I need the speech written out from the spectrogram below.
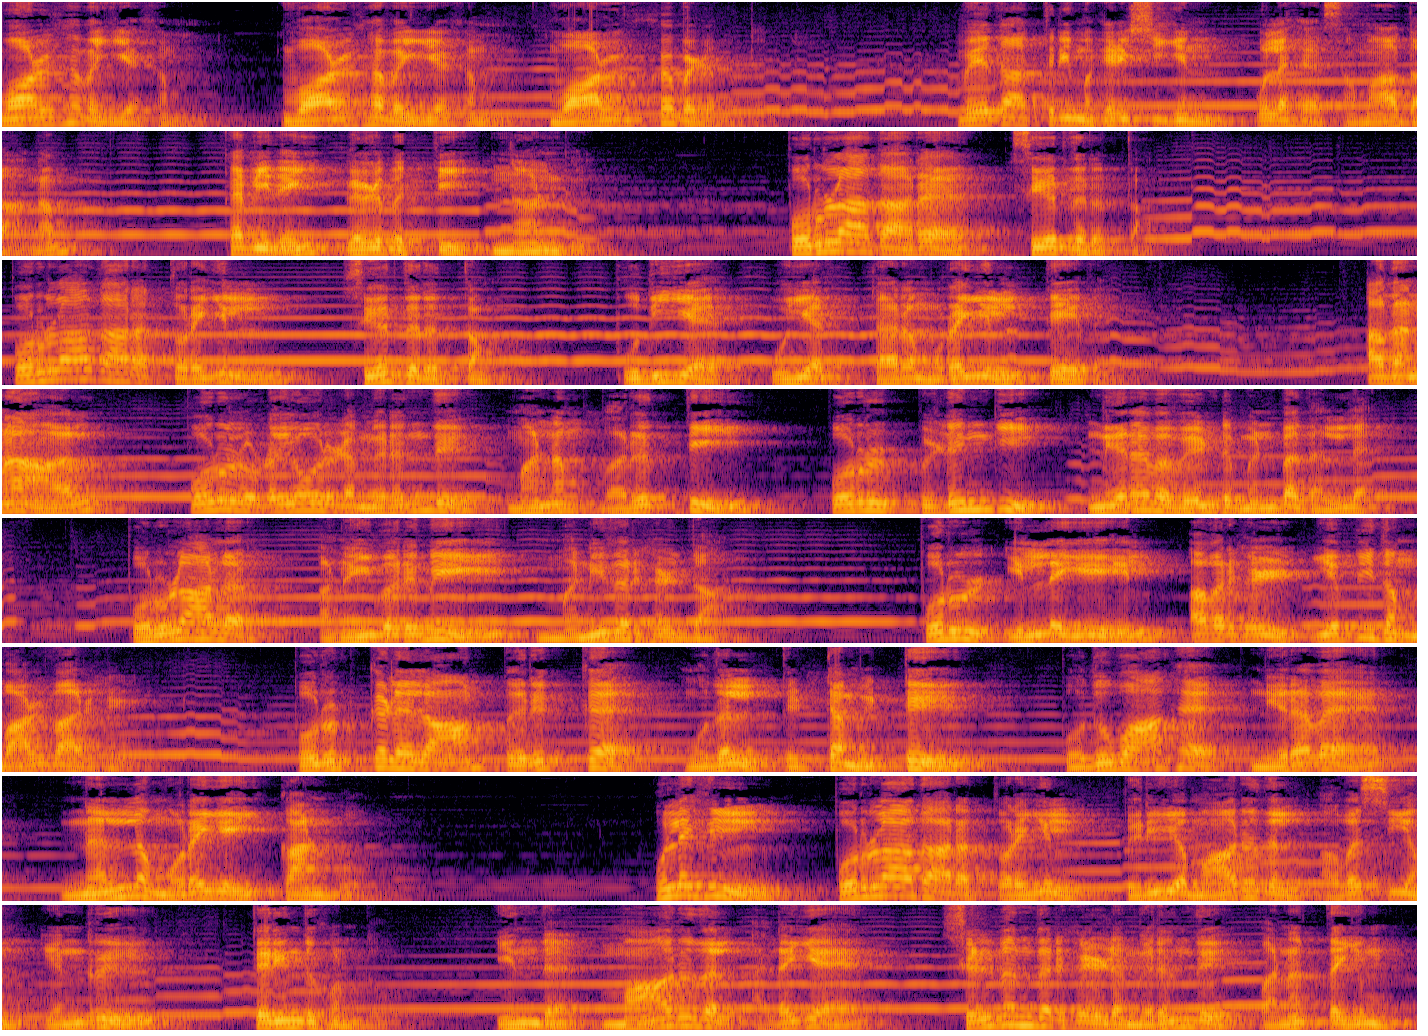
வாழ்க வையகம் வாழ்க வையகம் வாழ்க வளமுடன். வேதாத்ரி மகிழ்ச்சியின் உலக சமாதானம் கவிதை எழுபத்தி நான்கு. பொருளாதார சீர்திருத்தம். பொருளாதாரத்துறையில் சீர்திருத்தம் புதிய உயர் தர முறையில் தேவை. அதனால் பொருளுடையோரிடமிருந்து மனம் வருத்தி பொருள் பிடுங்கி நிறவ வேண்டும் என்பதல்ல பொருளாளர் அனைவருமே மனிதர்கள்தான். பொருள் இல்லையேல் அவர்கள் எவ்விதம் வாழ்வார்கள்? பொருட்களெல்லாம் பெருக்க முதல் திட்டமிட்டு பொதுவாக நிறவ நல்ல முறையை காண்போம். உலகில் பொருளாதாரத் துறையில் பெரிய மாறுதல் அவசியம் என்று தெரிந்து கொண்டோம். இந்த மாறுதல் அடைய செல்வந்தர்களிடமிருந்து பணத்தையும்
